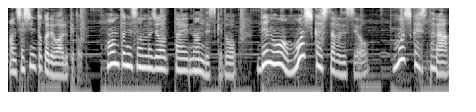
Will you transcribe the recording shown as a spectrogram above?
あの写真とかではあるけど。本当にそんな状態なんですけど。でももしかしたらですよ。もしかしたら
